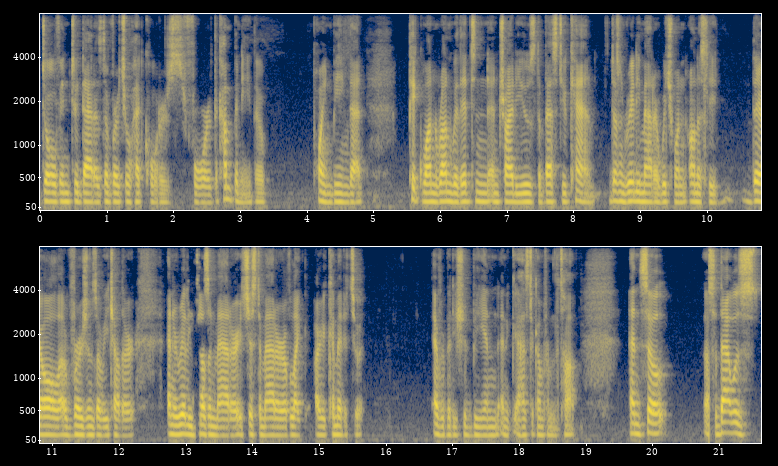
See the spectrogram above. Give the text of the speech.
dove into that as the virtual headquarters for the company. The point being that pick one, run with it, and, and try to use the best you can. It doesn't really matter which one, honestly, they all are versions of each other. And it really doesn't matter. It's just a matter of like, are you committed to it? Everybody should be, and, and it has to come from the top. And so, uh, so that was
